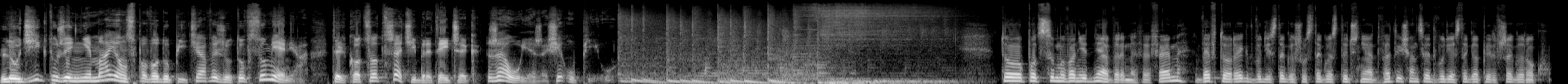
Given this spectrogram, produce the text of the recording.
ludzi, którzy nie mają z powodu picia wyrzutów sumienia. Tylko co trzeba trzeci Brytyjczyk żałuje, że się upił. To podsumowanie dnia w RMFFM we wtorek 26 stycznia 2021 roku.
